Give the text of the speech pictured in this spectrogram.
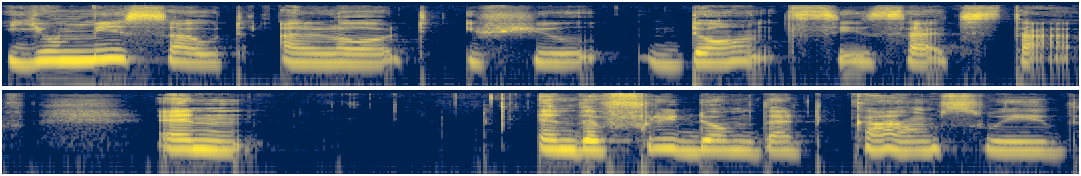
you miss out a lot if you don't see such stuff. And and the freedom that comes with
